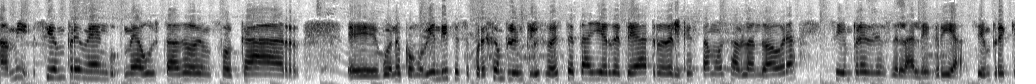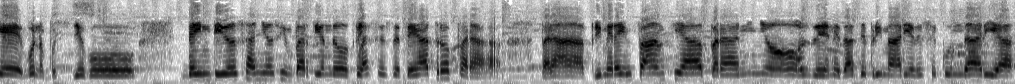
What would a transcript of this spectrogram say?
a mí siempre me, me ha gustado enfocar, eh, bueno, como bien dices, por ejemplo, incluso este taller de teatro del que estamos hablando ahora, siempre desde la alegría. Siempre que, bueno, pues llevo 22 años impartiendo clases de teatro para, para primera infancia, para niños de en edad de primaria, de secundaria,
